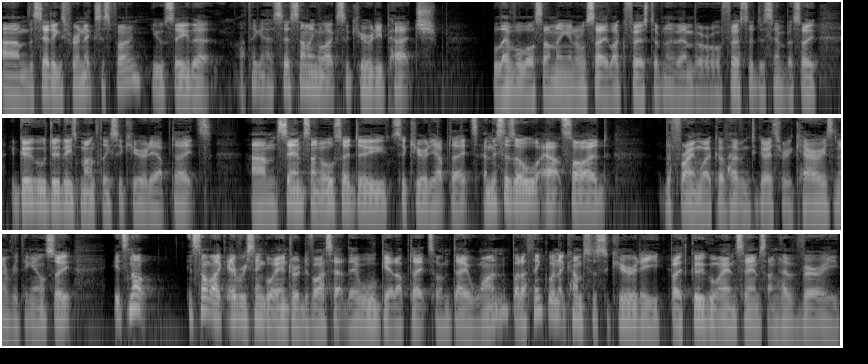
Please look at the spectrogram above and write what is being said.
um, the settings for a Nexus phone, you'll see that I think it says something like security patch level or something, and it'll say like 1st of November or 1st of December. So Google do these monthly security updates. Um, Samsung also do security updates, and this is all outside the framework of having to go through carriers and everything else. So it's not it's not like every single Android device out there will get updates on day one, but I think when it comes to security, both Google and Samsung have a very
